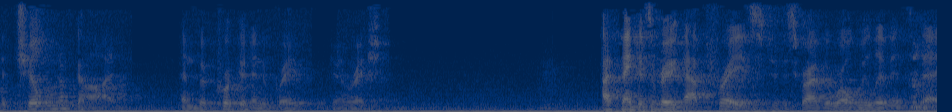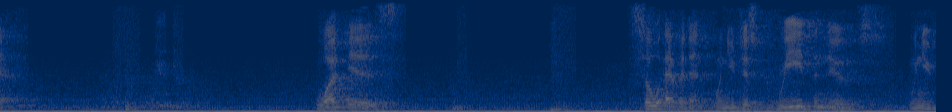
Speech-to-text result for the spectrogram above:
the children of God and the crooked and depraved generation. I think it's a very apt phrase to describe the world we live in today. What is so evident when you just read the news, when you t-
